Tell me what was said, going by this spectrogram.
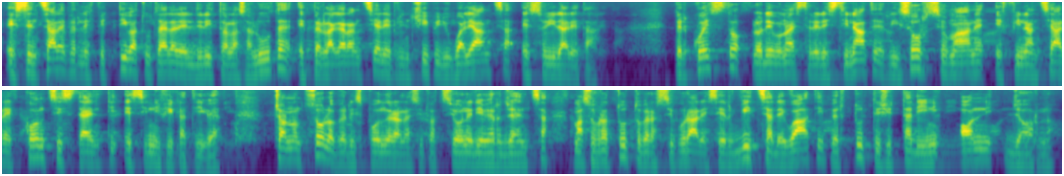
essenziale per l'effettiva tutela del diritto alla salute e per la garanzia dei principi di uguaglianza e solidarietà. Per questo lo devono essere destinate risorse umane e finanziarie consistenti e significative. Ciò non solo per rispondere alla situazione di emergenza, ma soprattutto per assicurare servizi adeguati per tutti i cittadini ogni giorno.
